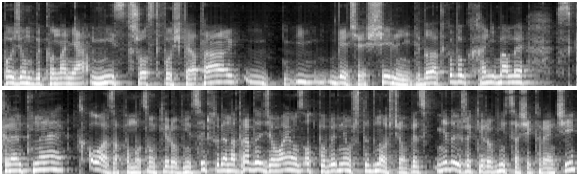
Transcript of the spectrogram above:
poziom wykonania mistrzostwo świata. I wiecie, silnik. Dodatkowo, kochani, mamy skrętne koła za pomocą kierownicy, które naprawdę naprawdę działają z odpowiednią sztywnością, więc nie dość, że kierownica się kręci,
